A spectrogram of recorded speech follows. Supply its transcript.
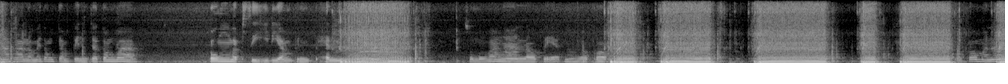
หน้าผ้าเราไม่ ต้องจำเป็นจะต้องว่าตรงแบบสี่เหลี่ยมเป็นแผ่น สมมติว่างานเราแปดนะเราก็แล้วก็มานั่ง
